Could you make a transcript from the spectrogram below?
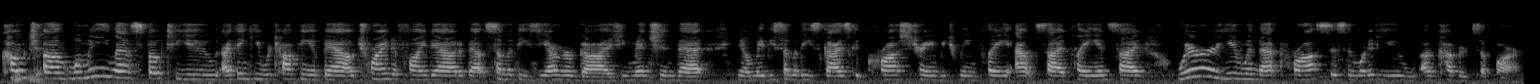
Coach, um, when we last spoke to you, I think you were talking about trying to find out about some of these younger guys. You mentioned that, you know, maybe some of these guys could cross train between playing outside, playing inside. Where are you in that process and what have you uncovered so far?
